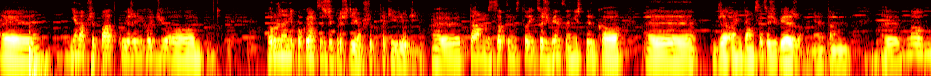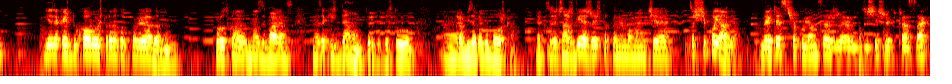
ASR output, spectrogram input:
e, nie ma przypadku, jeżeli chodzi o różne niepokojące rzeczy, które się dzieją wśród takich ludzi. E, tam za tym stoi coś więcej niż tylko, e, że oni tam sobie coś wierzą, nie? Tam e, no, jest jakaś duchowość, która za to odpowiada. No, po ludzku nazywając, no jest jakiś demon, który po prostu robi za tego bożka. Jak zaczynasz wierzyć, to w pewnym momencie coś się pojawia. No i to jest szokujące, że w dzisiejszych czasach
